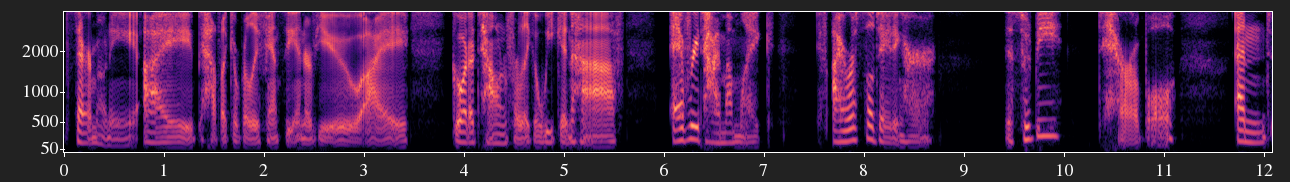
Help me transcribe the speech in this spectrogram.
ceremony. I have like a really fancy interview. I go out of town for like a week and a half. Every time I'm like, if I were still dating her, this would be terrible. And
